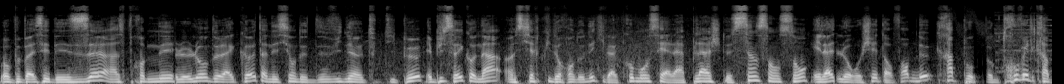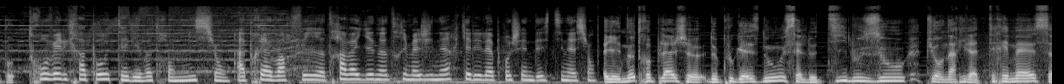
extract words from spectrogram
On peut passer des heures à se promener le long de la côte en essayant de deviner un tout petit peu. Et puis, c'est vrai qu'on a un circuit de randonnée qui va commencer à la plage de Saint-Sanson. Et là, le rocher est en forme de crapaud. Donc, trouvez le crapaud. Trouvez le crapaud telle est votre mission. Après avoir fait travailler notre imaginaire, quelle est la prochaine destination? Il y a une autre plage de Plougasnou, celle de Tilouzou, puis on arrive à Trémès.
